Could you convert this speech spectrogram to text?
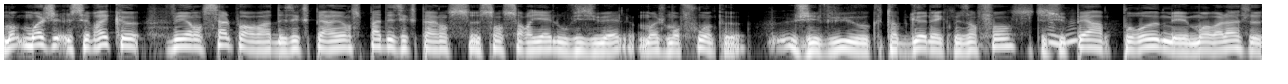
Moi, moi c'est vrai que je vais en salle pour avoir des expériences, pas des expériences sensorielles ou visuelles. Moi, je m'en fous un peu. J'ai vu euh, Top Gun avec mes enfants, c'était Mhm. super pour eux, mais moi, voilà, je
